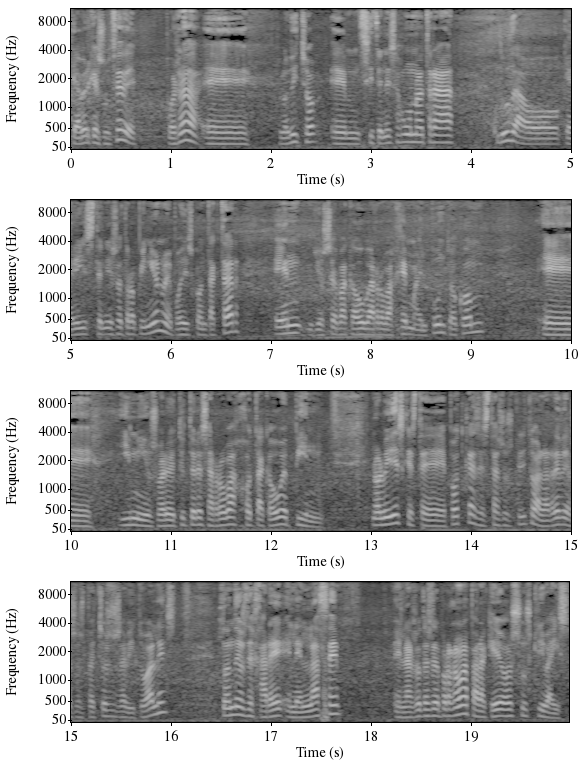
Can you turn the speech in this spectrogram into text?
Y a ver qué sucede. Pues nada, eh, lo dicho, em, si tenéis alguna otra duda o queréis tenéis otra opinión, me podéis contactar en josebakv.gmail.com eh, y mi usuario de Twitter es arroba jkvpin. No olvidéis que este podcast está suscrito a la red de sospechosos habituales, donde os dejaré el enlace en las notas del programa para que os suscribáis.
